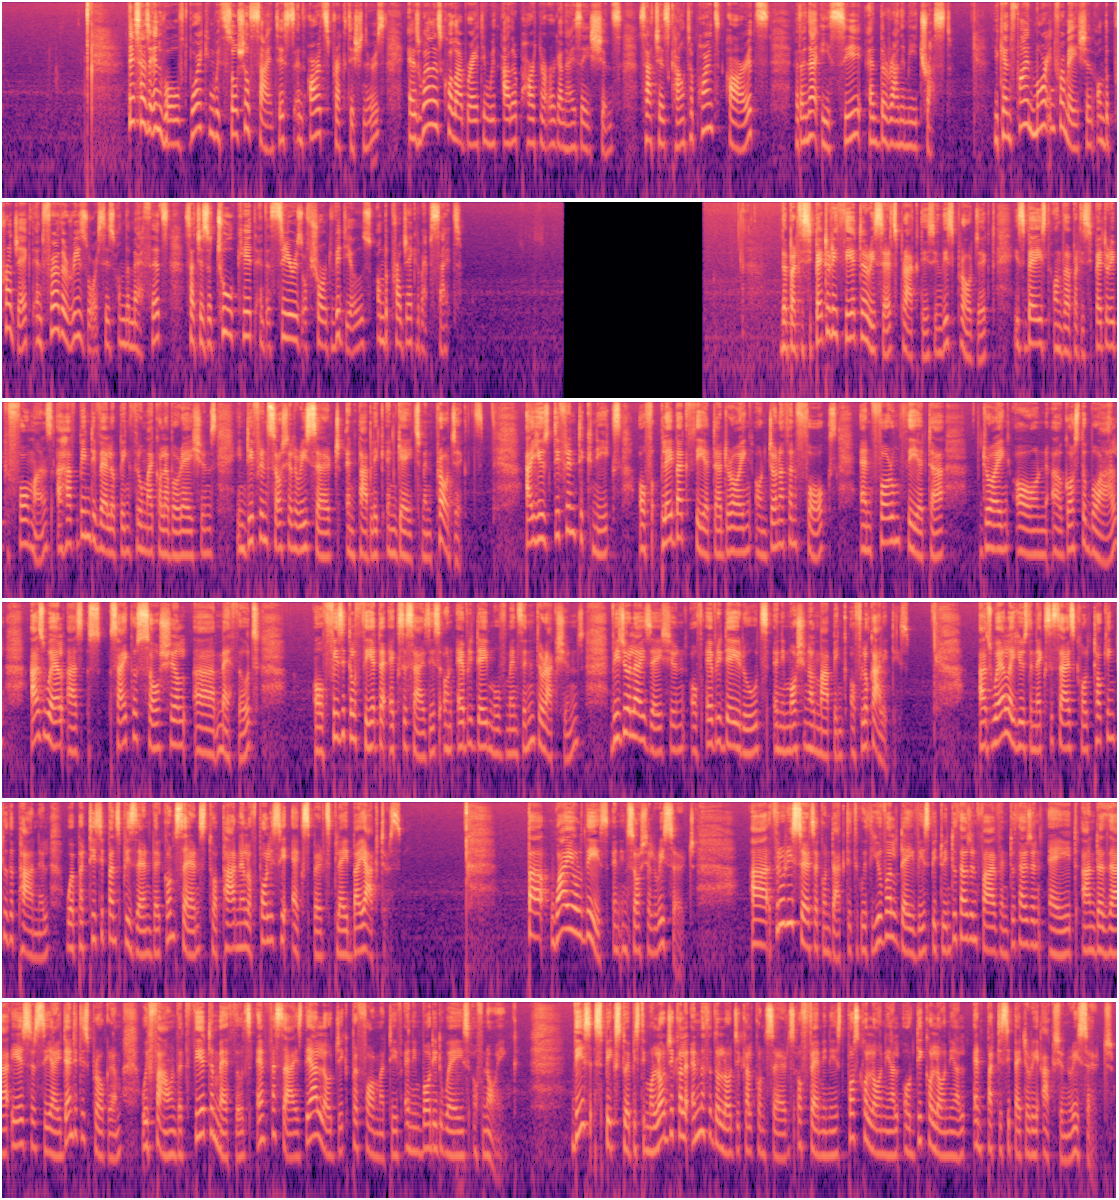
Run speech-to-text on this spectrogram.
This has involved working with social scientists and arts practitioners, as well as collaborating with other partner organizations, such as Counterpoint Arts, Renaisi, and the Runnymede Trust. You can find more information on the project and further resources on the methods, such as a toolkit and a series of short videos on the project website. The participatory theatre research practice in this project is based on the participatory performance I have been developing through my collaborations in different social research and public engagement projects. I use different techniques of playback theatre drawing on Jonathan Fox and forum theatre drawing on Augusto Boal, as well as psychosocial uh, methods of physical theatre exercises on everyday movements and interactions, visualization of everyday routes and emotional mapping of localities. As well, I used an exercise called Talking to the Panel, where participants present their concerns to a panel of policy experts played by actors. But why all this and in social research? Uh, through research I conducted with Yuval Davis between 2005 and 2008 under the ESRC Identities program, we found that theatre methods emphasize dialogic, performative and embodied ways of knowing. This speaks to epistemological and methodological concerns of feminist, post-colonial or decolonial and participatory action research.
